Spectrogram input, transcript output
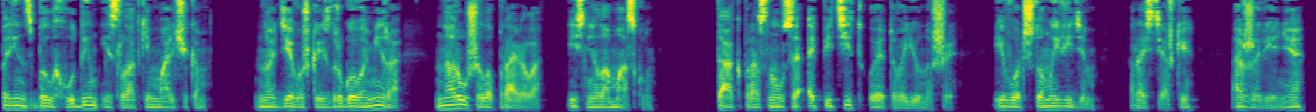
Принц был худым и сладким мальчиком. Но девушка из другого мира нарушила правила и сняла маску. Так проснулся аппетит у этого юноши. И вот что мы видим. Растяжки, ожирение,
